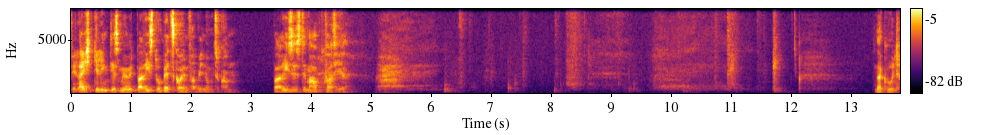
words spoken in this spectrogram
Vielleicht gelingt es mir, mit Boris Drubetsko in Verbindung zu kommen. Boris ist im Hauptquartier. Na gut.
